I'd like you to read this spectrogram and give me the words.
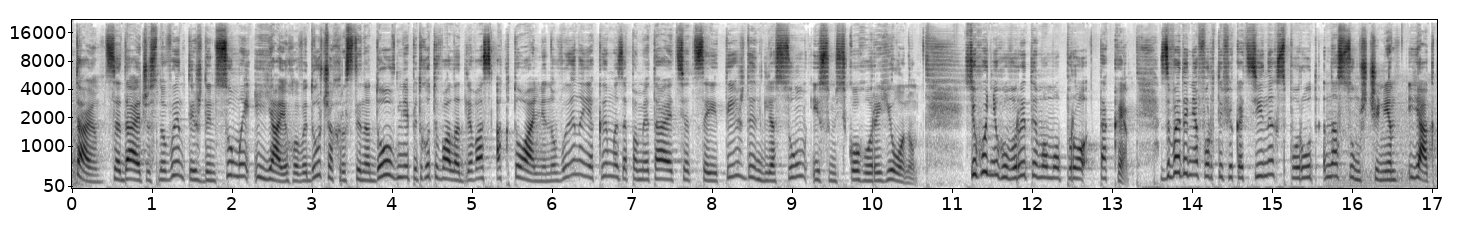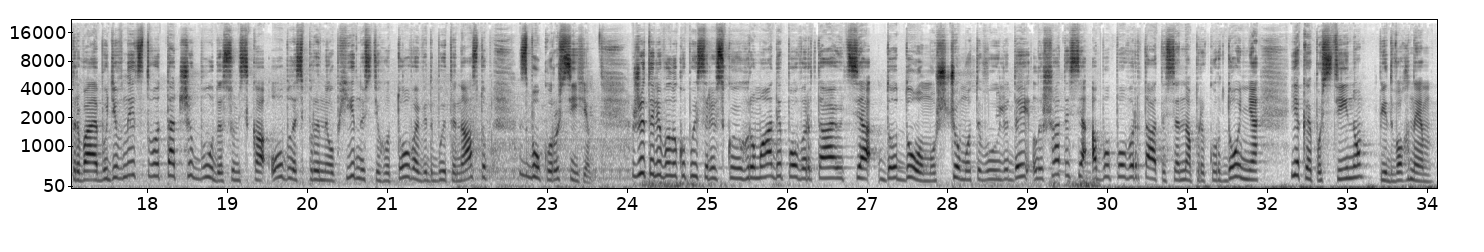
Вітаю! Це Дайчес новин тиждень суми. І я, його ведуча Христина Довбня, підготувала для вас актуальні новини, якими запам'ятається цей тиждень для Сум і Сумського регіону. Сьогодні говоритимемо про таке: зведення фортифікаційних споруд на Сумщині, як триває будівництво та чи буде Сумська область при необхідності готова відбити наступ з боку Росії. Жителі Великописарівської громади повертаються додому, що мотивує людей лишатися або повертатися на прикордоння, яке постійно під вогнем.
